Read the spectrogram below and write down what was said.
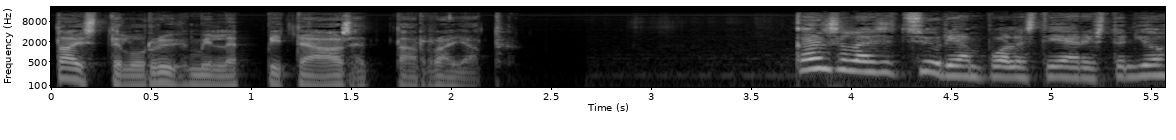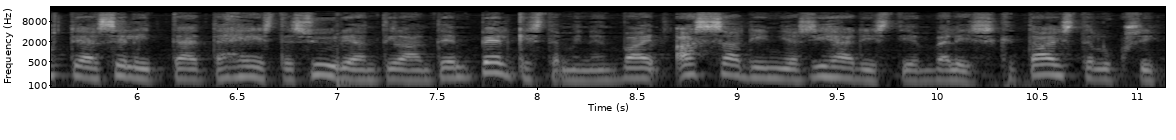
taisteluryhmille pitää asettaa rajat. Kansalaiset Syyrian puolesta järjestön johtaja selittää, että heistä Syyrian tilanteen pelkistäminen vain Assadin ja sihadistien väliseksi taisteluksi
